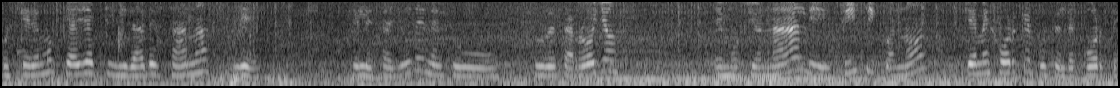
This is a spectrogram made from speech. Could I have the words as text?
pues queremos que haya actividades sanas que, les ayuden en su, su, desarrollo emocional y físico, ¿no? qué mejor que pues el deporte.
